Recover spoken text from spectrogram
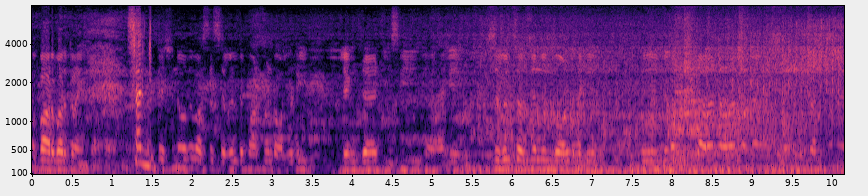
ਉਹ ਬਾਰ-ਬਾਰ ਕ੍ਰਾਈਮ ਕਰਦਾ ਸਰ ਐਜੂਕੇਸ਼ਨ ਉਹਦੇ ਵਾਸਤੇ ਸਿਵਲ ਡਿਪਾਰਟਮੈਂਟ ਆਲਰੇਡੀ ਲਿੰਕਡ ਹੈ ਡੀਸੀ ਹੈਗੇ ਸਿਵਲ ਸਰਜਨ ਇਨਵੋਲਡ ਹੈਗੇ। ਤੇ ਜਿਹੜਾ ਧਾਰਾ ਧਾਰਾ ਕਰਦਾ ਉਹ ਉਹਨੂੰ ਵੈਲਕਮ ਹੈ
